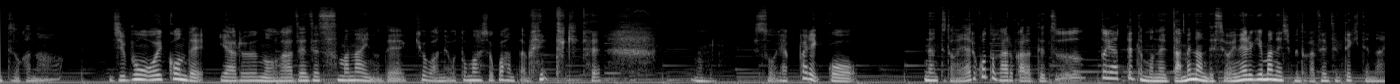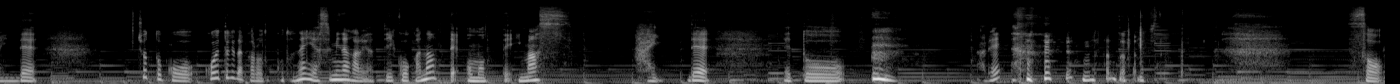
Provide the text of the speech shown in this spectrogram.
んていうのかな、自分を追い込んでやるのが全然進まないので、今日はね、お友達とご飯食べに行ってきて、うん、そう、やっぱりこう、なんていうのか、やることがあるからってずっとやっててもね、ダメなんですよ。エネルギーマネジメントが全然できてないんで、ちょっとこう、こういう時だからことね、休みながらやっていこうかなって思っています。はい。で、えっと、あれ？何の話だった？そ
